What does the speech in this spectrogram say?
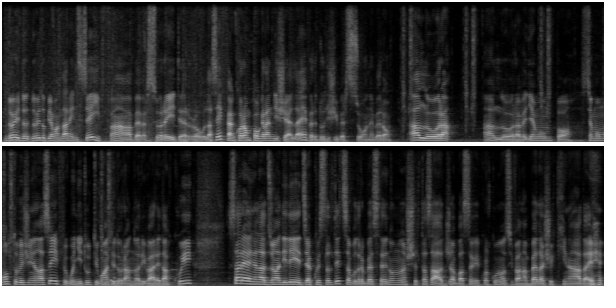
Dove, do dove dobbiamo andare in safe? Ah, vabbè, verso Raider Row. La safe è ancora un po' grandicella, eh, per 12 persone però. Allora, allora, vediamo un po'. Siamo molto vicini alla safe, quindi tutti quanti dovranno arrivare da qui. Sarei nella zona di Lazy a questa altezza potrebbe essere non una scelta saggia, basta che qualcuno si fa una bella cecchinata e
